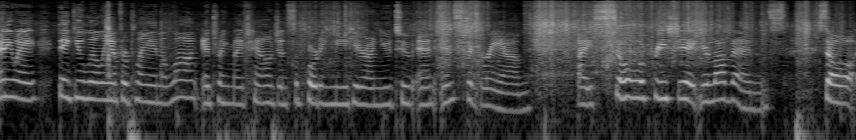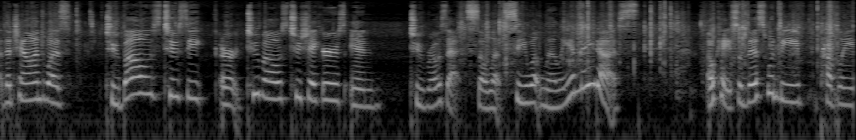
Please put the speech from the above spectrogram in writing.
anyway, thank you Lillian for playing along, entering my challenge, and supporting me here on YouTube and Instagram. I so appreciate your lovin's. So the challenge was two bows, two seek or two bows, two shakers, and two rosettes. So let's see what Lillian made us. Okay, so this would be probably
